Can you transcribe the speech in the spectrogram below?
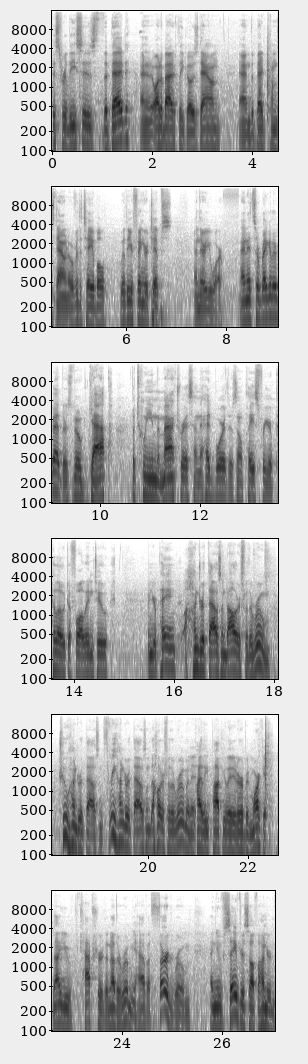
This releases the bed and it automatically goes down and the bed comes down over the table with your fingertips, and there you are. And it's a regular bed. There's no gap between the mattress and the headboard. There's no place for your pillow to fall into. When you're paying $100,000 for the room, $200,000, $300,000 for the room in a highly populated urban market. Now you've captured another room. You have a third room, and you've saved yourself $150,000,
